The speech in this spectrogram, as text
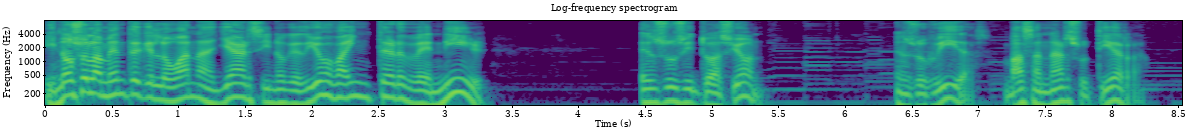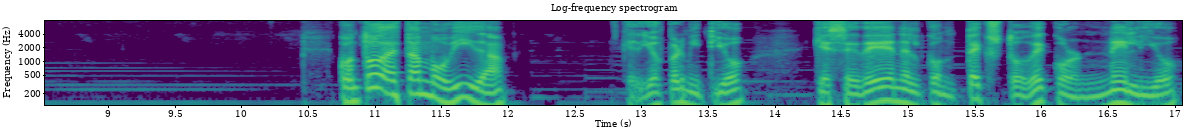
Y no solamente que lo van a hallar, sino que Dios va a intervenir en su situación, en sus vidas, va a sanar su tierra. Con toda esta movida que Dios permitió que se dé en el contexto de Cornelio,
